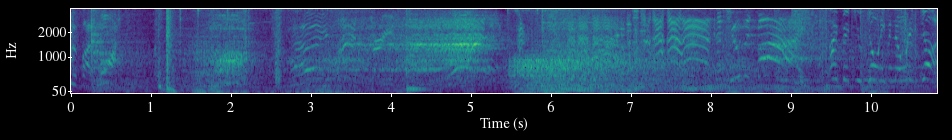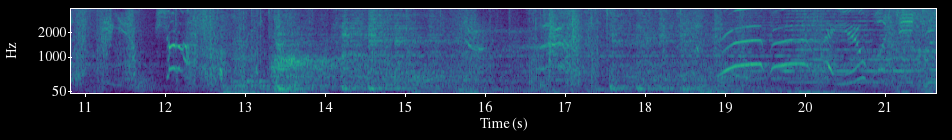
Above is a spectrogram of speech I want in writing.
You if I want. the cube is mine! I bet you don't even know what it does. Shut up! Hey, you! What did you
